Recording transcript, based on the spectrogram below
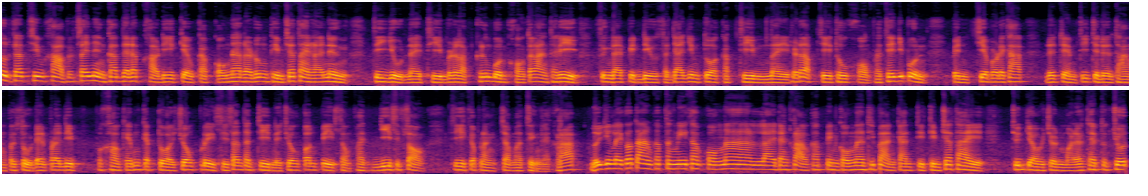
สุดครับทีมข่าวเว็บไซต์หนึ่งครับได้รับข่าวดีเกี่ยวกับกองหน้าดาวรุ่งทีมชาติไทยรายหนึ่ง ที่อยู่ในทีมระดับครึ่งบนของตารางทลีซึ่งได้ปิดดีลสัญญายืมตัวกับทีมในระดับ J2 ของประเทศญี่ปุ่น เป็นเชียร์บริครับและเตรียมที่จะเดินทางไปสู่แดนประดิบเพื่อเข้าแคมป์เก็บตัวช่วงปรีซีซั่นทันทีในช่วงต้นปี 2022 ที่กำลังจะมาถึงแหละครับโดยอย่างไรก็ตามครับทั้งนี้ครับกองหน้ารายดังกล่าวครับเป็นกองหน้าที่ผ่านการติดทีมชาติไทย ชุดเยาวชนมาแล้วแทบทุกชุด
